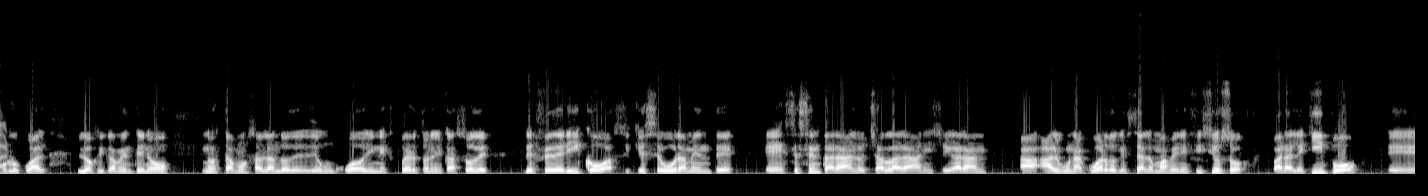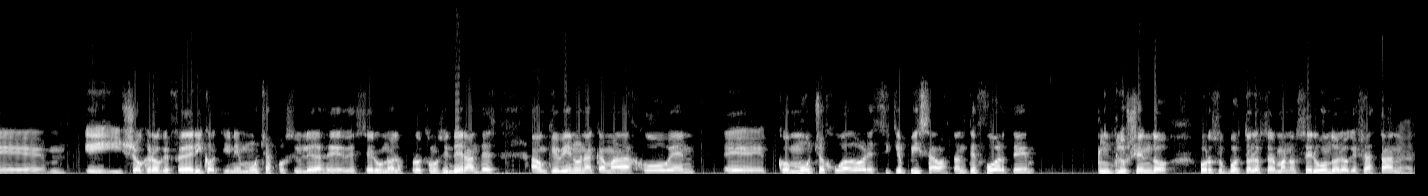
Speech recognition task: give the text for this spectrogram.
Por lo cual, lógicamente, no, no estamos hablando de, un jugador inexperto en el caso de, de Federico, así que seguramente eh, se sentarán, lo charlarán y llegarán a, algún acuerdo que sea lo más beneficioso para el equipo. Eh, y, yo creo que Federico tiene muchas posibilidades de, ser uno de los próximos integrantes, aunque viene una camada joven eh, con muchos jugadores y que pisa bastante fuerte, incluyendo por supuesto los hermanos Cerundo, lo que ya están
